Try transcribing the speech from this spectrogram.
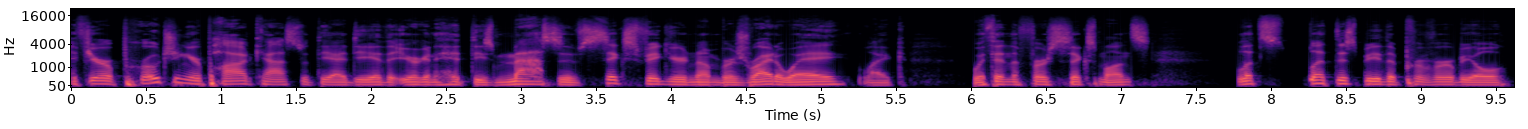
If you're approaching your podcast with the idea that you're going to hit these massive six figure numbers right away, like within the first six months, let's let this be the proverbial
